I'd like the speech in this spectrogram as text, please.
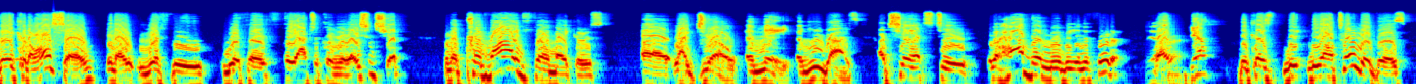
they could also, you know, with the with a theatrical relationship, you know, provide filmmakers uh, like Joe and me and you guys a chance to you know have their movie in the theater, right? yeah, because the, the alternative is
